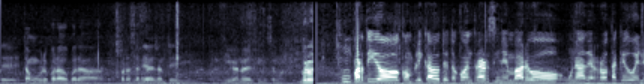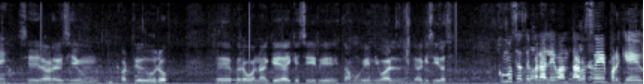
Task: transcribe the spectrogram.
eh, estamos preparados para, para salir adelante y, y ganar el fin de semana. Un partido complicado, te tocó entrar, sin embargo, una derrota que duele. Sí, la verdad que sí, un partido duro, eh, pero bueno, hay que, hay que seguir, estamos bien igual, hay que seguir así. ¿Cómo se hace para levantarse? Porque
